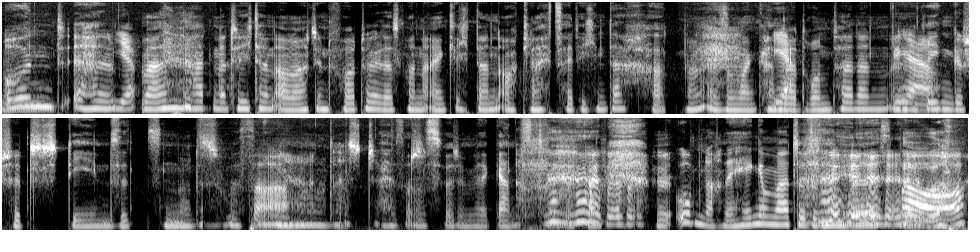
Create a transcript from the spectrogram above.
Und äh, ja. man hat natürlich dann auch noch den Vorteil, dass man eigentlich eigentlich dann auch gleichzeitig ein Dach hat. Ne? Also man kann ja. da drunter dann äh, ja. regengeschützt stehen, sitzen oder Super. was. Ja, das stimmt. Also das würde mir ganz toll gefallen. Wenn oben noch eine Hängematte drin ist. Also.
